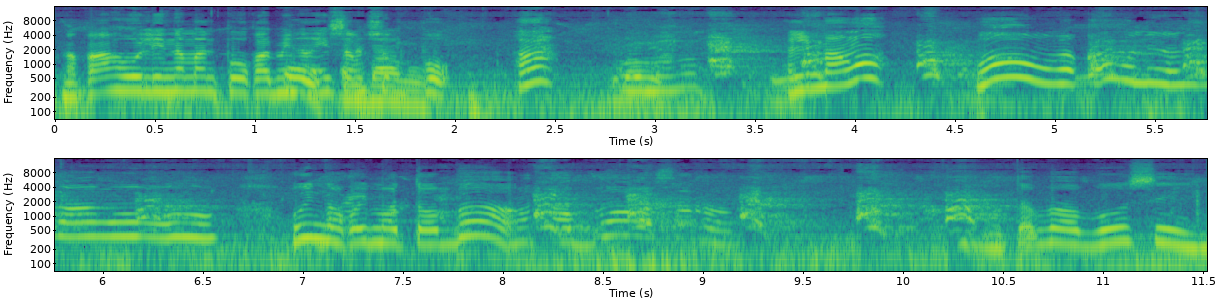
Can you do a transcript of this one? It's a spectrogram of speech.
Nakahuli naman po kami ng Oh, isang alimango. sugpo. Ha? Alimango? Wow, nakahuli ng alimango. Uy, nakoy mataba. Mataba, masarap. Mataba, bossing.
